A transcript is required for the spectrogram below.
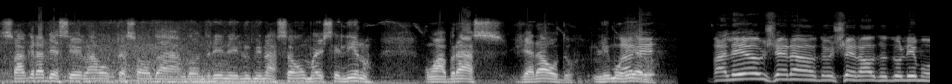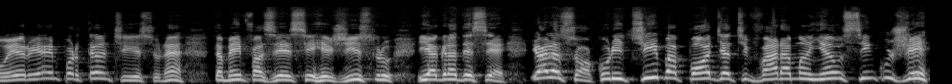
Só agradecer lá o pessoal da Londrina Iluminação, Marcelino. Um abraço, Geraldo Limoeiro. Vale. Valeu, Geraldo, Geraldo do Limoeiro, e é importante isso, né? Também fazer esse registro e agradecer. E olha só, Curitiba pode ativar amanhã o 5G,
